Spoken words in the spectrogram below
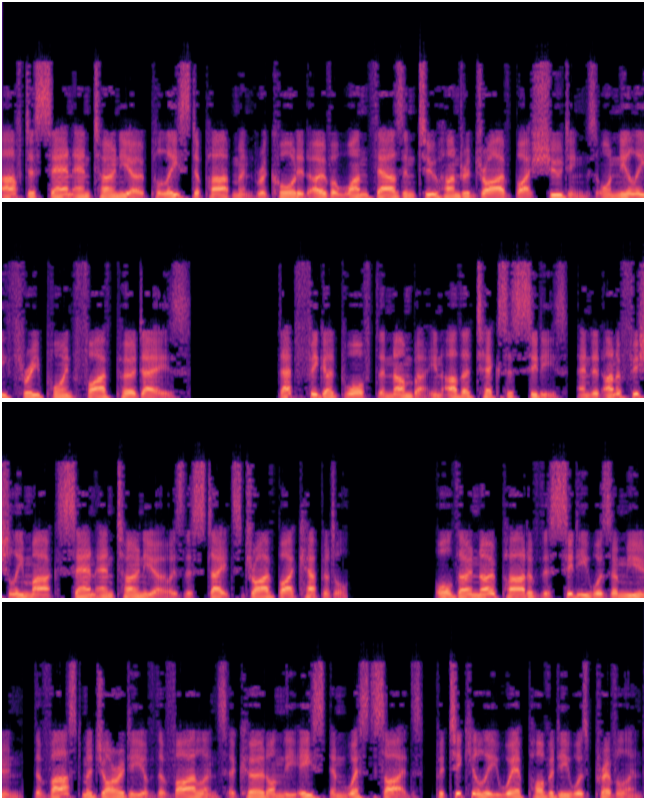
After San Antonio Police Department recorded over 1,200 drive-by shootings or nearly 3.5 per days. That figure dwarfed the number in other Texas cities, and it unofficially marks San Antonio as the state's drive-by capital. Although no part of the city was immune, the vast majority of the violence occurred on the east and west sides, particularly where poverty was prevalent.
